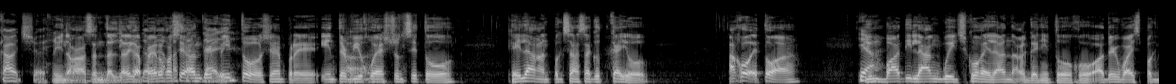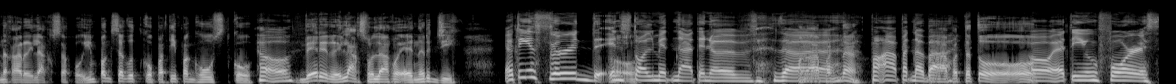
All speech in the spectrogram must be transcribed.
couch. Eh. Yung nakasandal talaga. Pero kasi nakasandal. underpaid to, syempre, interview questions ito, kailangan pag sasagot kayo, ako, ito ah, Yeah. yung body language ko, kailangan nakaganito ako. Otherwise, pag nakarelax ako, yung pagsagot ko, pati pag-host ko, Oo. very relax, wala ako energy. Ito yung third installment natin of the... Pang-apat na. Pang-apat na ba? Apat na to, oo. Oh, ito yung fourth.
